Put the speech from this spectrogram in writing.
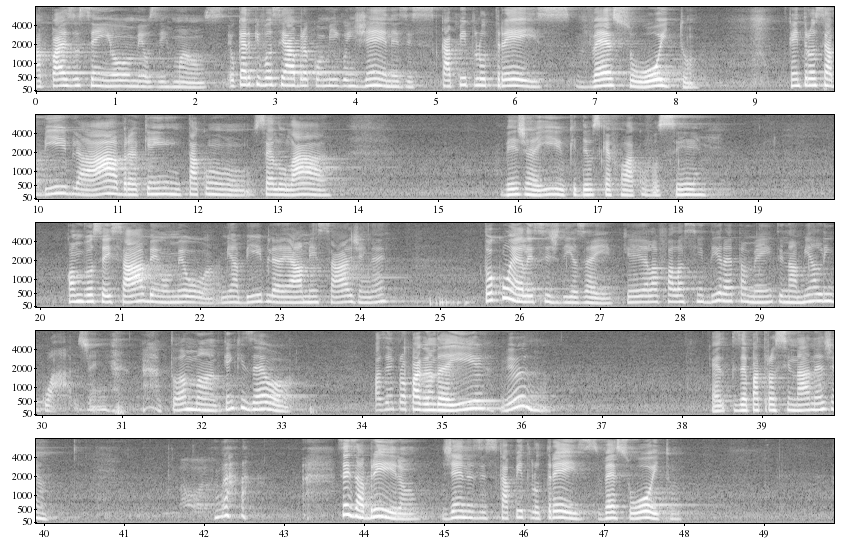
A paz do Senhor, meus irmãos. Eu quero que você abra comigo em Gênesis, capítulo 3, verso 8. Quem trouxe a Bíblia, abra. Quem está com celular, veja aí o que Deus quer falar com você. Como vocês sabem, o meu, a minha Bíblia é a mensagem, né? Tô com ela esses dias aí, porque ela fala assim diretamente na minha linguagem. Tô amando. Quem quiser, ó, fazendo propaganda aí, viu? Quer, quiser patrocinar, né, Jean? Vocês abriram Gênesis capítulo 3, verso 8?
